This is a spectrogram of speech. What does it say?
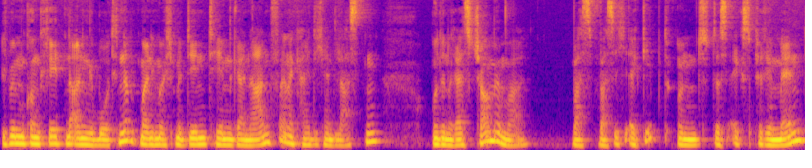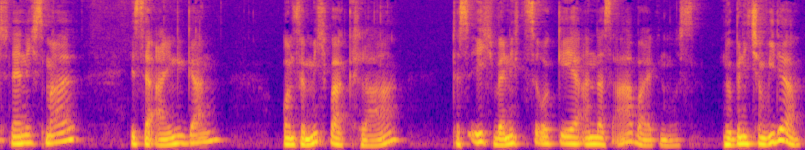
Ich bin mit einem konkreten Angebot hin, ich meine, ich möchte mit den Themen gerne anfangen, dann kann ich dich entlasten und den Rest schauen wir mal, was, was sich ergibt. Und das Experiment, nenne ich es mal, ist er eingegangen und für mich war klar, dass ich, wenn ich zurückgehe, anders arbeiten muss. Nur bin ich schon wieder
